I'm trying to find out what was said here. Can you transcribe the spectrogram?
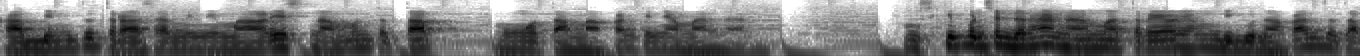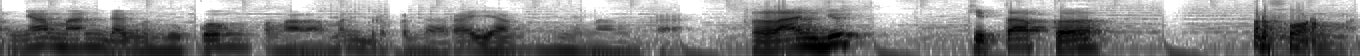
kabin itu terasa minimalis namun tetap mengutamakan kenyamanan. Meskipun sederhana, material yang digunakan tetap nyaman dan mendukung pengalaman berkendara yang menyenangkan. Lanjut kita ke performa.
